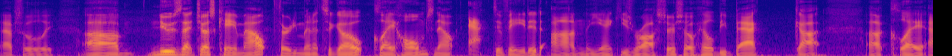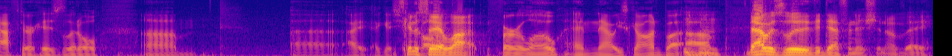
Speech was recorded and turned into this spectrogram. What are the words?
Absolutely. Um, news that just came out 30 minutes ago: Clay Holmes now activated on the Yankees roster, so he'll be back. Got uh, Clay after his little, um, uh, I, I guess It's you'd gonna say a lot. furlough, and now he's gone. But um, Mhm. that was literally the definition of a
